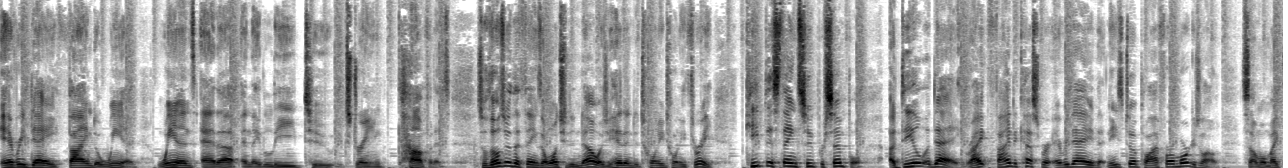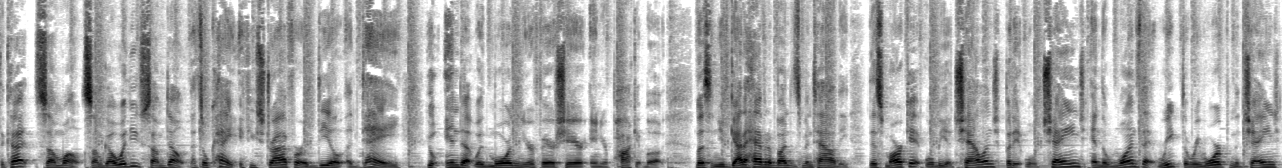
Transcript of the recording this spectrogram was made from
Every day, find a win. Wins add up and they lead to extreme confidence. So, those are the things I want you to know as you head into 2023. Keep this thing super simple a deal a day, right? Find a customer every day that needs to apply for a mortgage loan. Some will make the cut, some won't. Some go with you, some don't. That's okay. If you strive for a deal a day, you'll end up with more than your fair share in your pocketbook. Listen, you've got to have an abundance mentality. This market will be a challenge, but it will change, and the ones that reap the reward from the change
